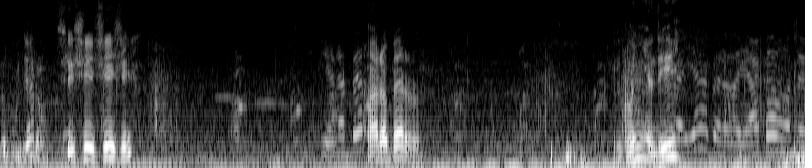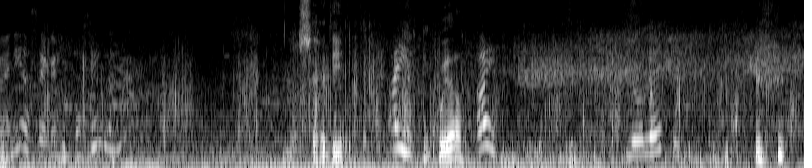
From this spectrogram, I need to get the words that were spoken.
¿Lo escucharon? Sí, sí, sí, sí. Y ahora es ver Ahora perro. ¿Qué coño, tío? pero de allá acá donde venía, o sea que es imposible, ¿no? No sé, tío. ¡Ay! Cuidado. ¡Ay! Duele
